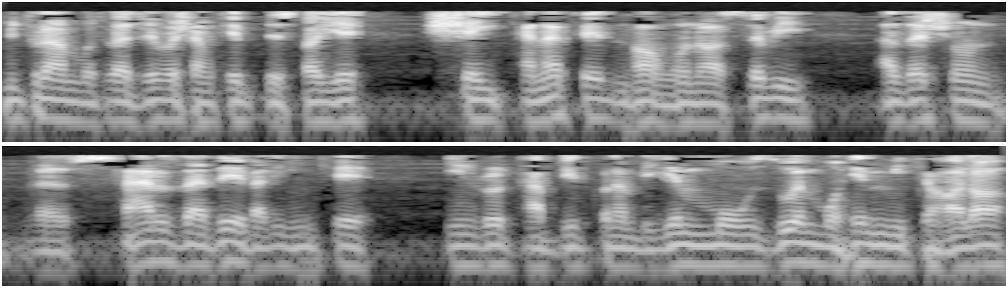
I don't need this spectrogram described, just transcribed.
می‌تونم متوجه باشم که بستای شیطنت نامناسبی ازشون سر زده ولی اینکه این رو تبدیل کنم به یه موضوع مهمی که حالا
